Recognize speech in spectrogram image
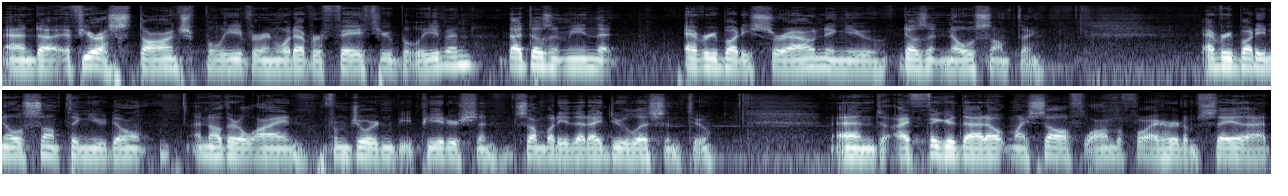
And uh, if you're a staunch believer in whatever faith you believe in, that doesn't mean that everybody surrounding you doesn't know something. Everybody knows something you don't. Another line from Jordan B. Peterson, somebody that I do listen to. And I figured that out myself long before I heard him say that.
